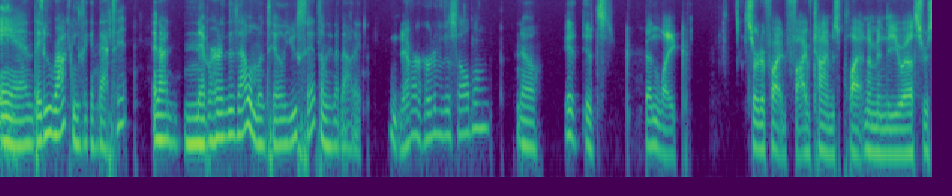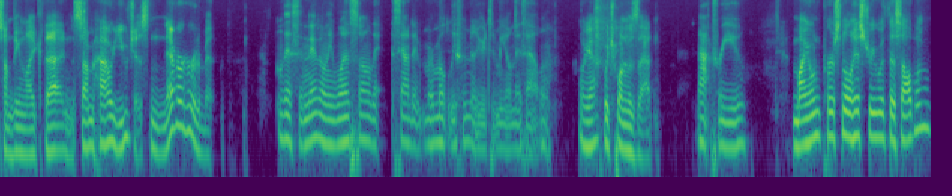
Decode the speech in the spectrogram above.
and they do rock music, and that's it. And I never heard of this album until you said something about it. Never heard of this album? No. It it's been like certified 5 times platinum in the US or something like that and somehow you just never heard of it. Listen, there's only one song that sounded remotely familiar to me on this album. Oh yeah, which one was that? Not for you. My own personal history with this album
